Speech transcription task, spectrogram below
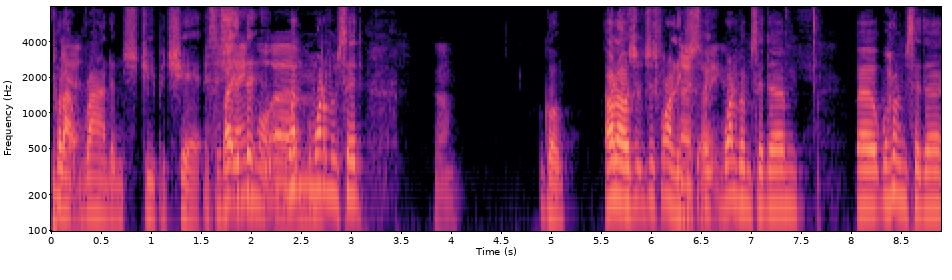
pull out random stupid shit. It's a Like, shame the- what, one, um, one of them said Go on. go on. Oh no I was just finally No, just, sorry, uh, you one of them said um uh, one of them said, uh,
